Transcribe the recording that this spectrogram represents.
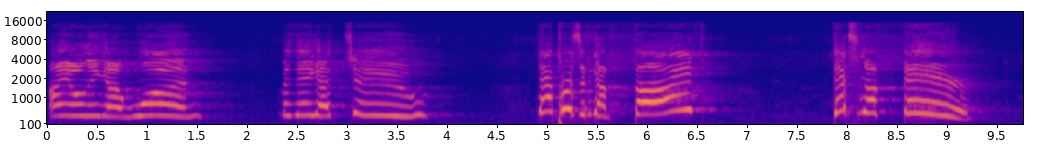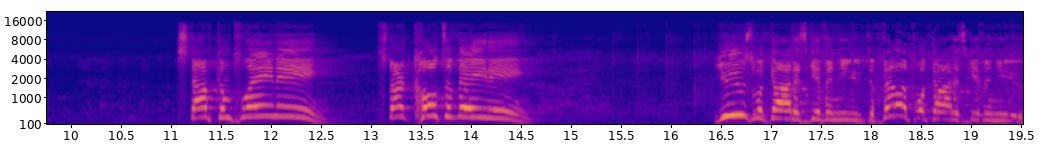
I only got one, but they got two. That person got five? That's not fair. Stop complaining. Start cultivating. Use what God has given you, develop what God has given you.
